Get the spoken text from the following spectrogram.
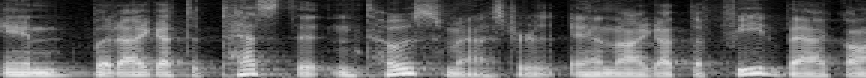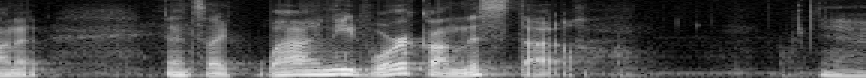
And but I got to test it in Toastmasters, and I got the feedback on it, and it's like, wow, I need work on this style. Yeah.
